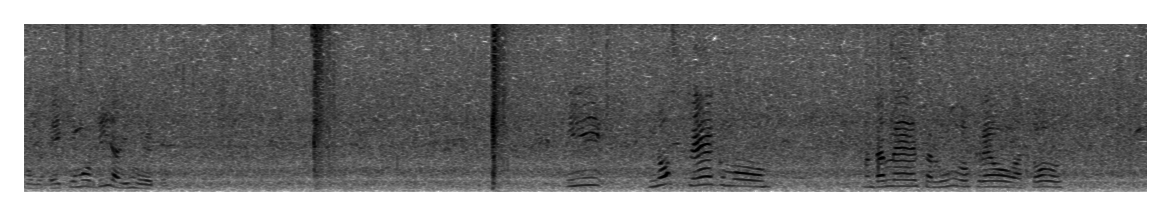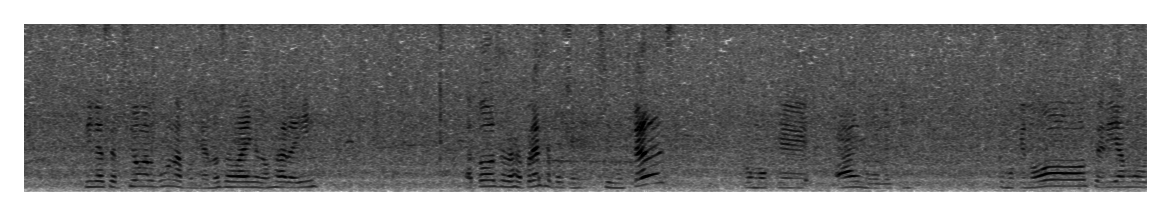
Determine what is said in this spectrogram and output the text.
Por el que mordida dijo Beto. Y no sé cómo mandarle saludos creo a todos sin excepción alguna porque no se vayan a enojar ahí. A todos se les aprecia porque sin ustedes como que ay me duele aquí. Como que no seríamos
